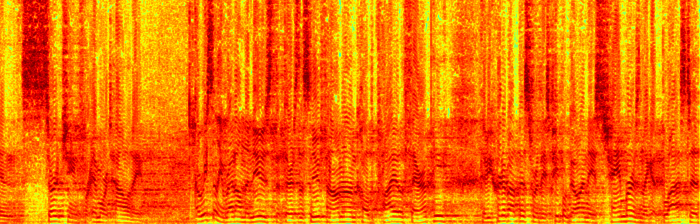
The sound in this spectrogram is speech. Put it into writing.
and searching for immortality. I recently read on the news that there's this new phenomenon called cryotherapy. Have you heard about this where these people go in these chambers and they get blasted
